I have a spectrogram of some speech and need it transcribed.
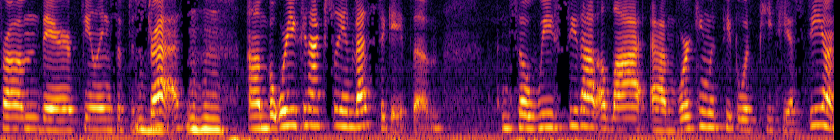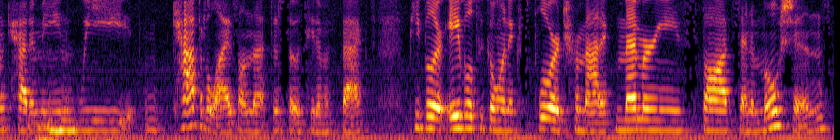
from their feelings of distress, Um, but where you can actually investigate them. And so we see that a lot um, working with people with PTSD on ketamine. We capitalize on that dissociative effect. People are able to go and explore traumatic memories, thoughts, and emotions,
